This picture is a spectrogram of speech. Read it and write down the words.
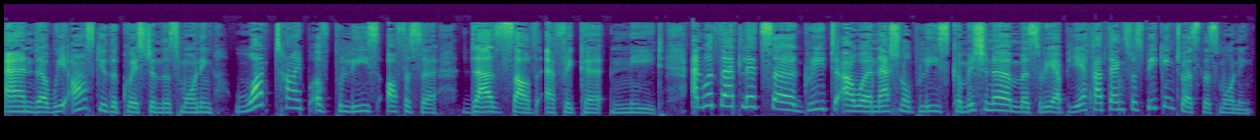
And uh, we ask you the question this morning what type of police officer does South Africa need? And with that, let's uh, greet our National Police Commissioner, Ms. Riah Phiyega. Thanks for speaking to us this morning.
